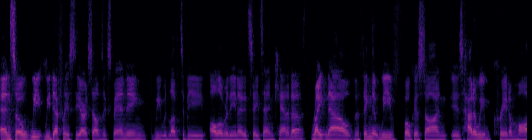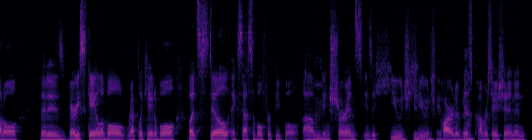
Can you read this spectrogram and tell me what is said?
and so we we definitely see ourselves expanding. We would love to be all over the united states and canada. Right now the thing that we've focused on is how do we create a model that is very scalable, replicatable, but still accessible for people. Um, mm. Insurance is a huge, huge, huge part of yeah. this conversation. And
